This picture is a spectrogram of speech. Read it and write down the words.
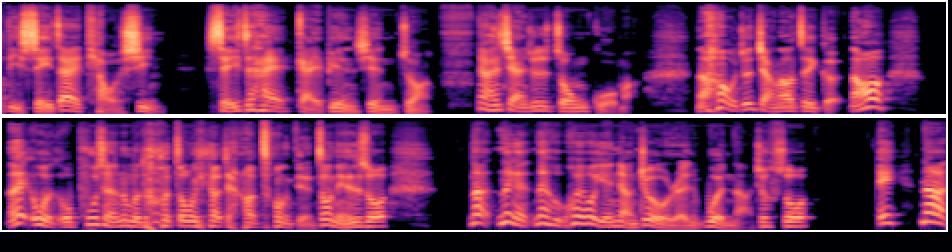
底谁在挑衅，谁在改变现状？那很显然就是中国嘛。然后我就讲到这个，然后。哎，我我铺陈那么多，终于要讲到重点。重点是说，那那个那个会后演讲就有人问啊，就说，哎，那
